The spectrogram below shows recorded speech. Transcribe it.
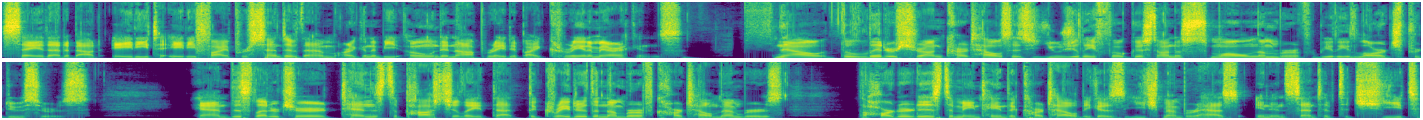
say that about 80 to 85% of them are going to be owned and operated by Korean Americans. Now, the literature on cartels is usually focused on a small number of really large producers. And this literature tends to postulate that the greater the number of cartel members, the harder it is to maintain the cartel because each member has an incentive to cheat.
